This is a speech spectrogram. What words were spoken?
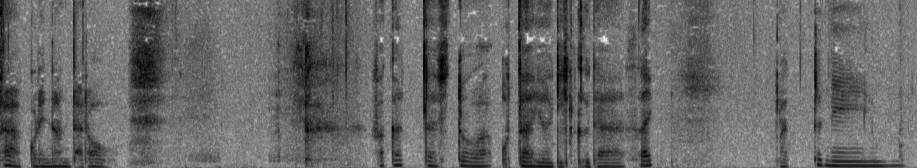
さあこれなんだろう？分かった人はお便りください。またね「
